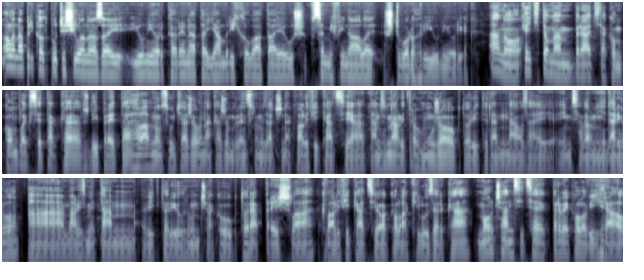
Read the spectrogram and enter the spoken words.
No ale napríklad potešila nás aj juniorka Renata Jamrichová, tá je už v semifinále štvorhry junioriek. Áno, keď to mám brať v takom komplexe, tak eh, vždy pred hlavnou súťažou na každom Grand Slame začína kvalifikácia. Tam sme mali troch mužov, ktorí teda naozaj im sa veľmi nedarilo a mali sme tam Viktoriu Hrunčakovú, ktorá prešla kvalifikáciou ako lucky loserka. Molčan síce prvé kolo vyhral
